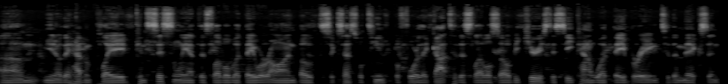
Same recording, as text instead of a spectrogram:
um, you know, they haven't played consistently at this level, but they were on both successful teams before they got to this level. So I'll be curious to see kind of what they bring to the mix. And,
